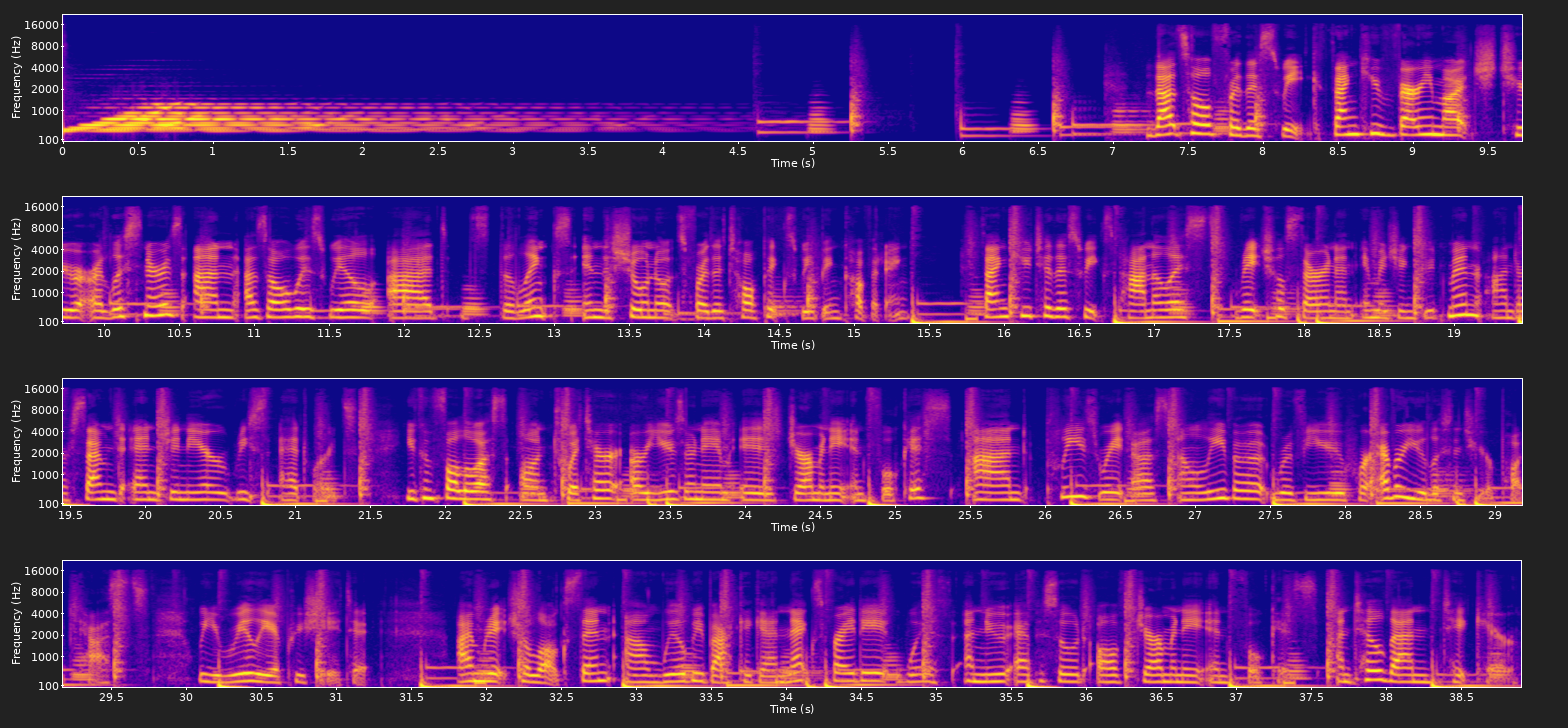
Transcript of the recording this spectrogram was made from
That's all for this week. Thank you very much to our listeners. And as always, we'll add the links in the show notes for the topics we've been covering. Thank you to this week's panelists, Rachel Stern and Imogen Goodman, and our sound engineer, Reese Edwards. You can follow us on Twitter. Our username is Germany in Focus. And please rate us and leave a review wherever you listen to your podcasts. We really appreciate it. I'm Rachel Loxton, and we'll be back again next Friday with a new episode of Germany in Focus. Until then, take care.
